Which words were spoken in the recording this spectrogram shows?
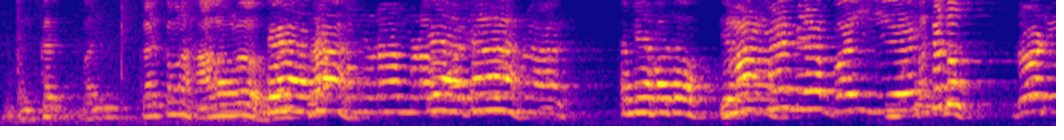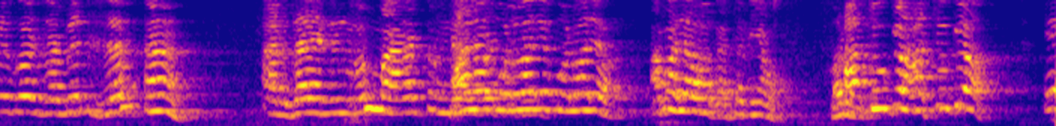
એ. તમે આ બાજુ મામે બે ભાઈ છે. બંધ દોઢ વીઘો જમીન છે. હા. અડધા એની મારે તો ના ના બોલવા દે બોલવા દે. આમાં જાઓ કા તમે આવો. હાચું કયો હાચું કયો? એ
